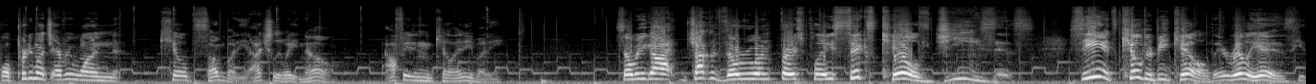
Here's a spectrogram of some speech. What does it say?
Well, pretty much everyone killed somebody. Actually, wait, no. Alfie didn't kill anybody. So we got Chocolate Zorua in first place. Six kills. Jesus. See, it's killed or be killed. It really is. He,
